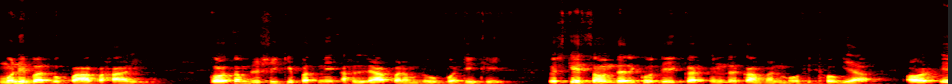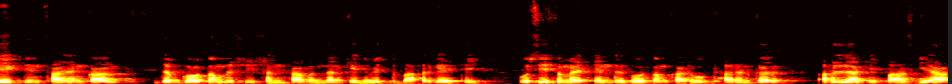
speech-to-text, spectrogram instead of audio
मुनि बधु पापहारी, गौतम ऋषि की पत्नी अहल्या परम रूपवती थी। उसके सौंदर्य को देखकर इंद्र का मन मोहित हो गया और एक दिन सायंकाल, जब गौतम ऋषि संध्या वंदन के निमित्त बाहर गए थे, उसी समय इंद्र गौतम का रूप धारण कर अहल्या के पास गया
